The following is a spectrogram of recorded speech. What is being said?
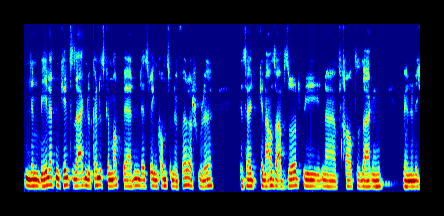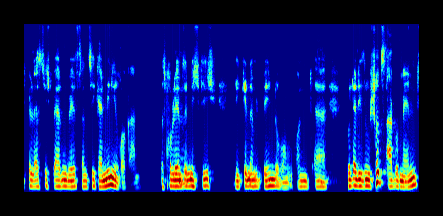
einem behinderten Kind zu sagen, du könntest gemobbt werden, deswegen kommst du in eine Förderschule, ist halt genauso absurd wie einer Frau zu sagen, wenn du nicht belästigt werden willst, dann zieh keinen Minirock an. Das Problem sind nicht die, die Kinder mit Behinderung. Und äh, unter diesem Schutzargument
